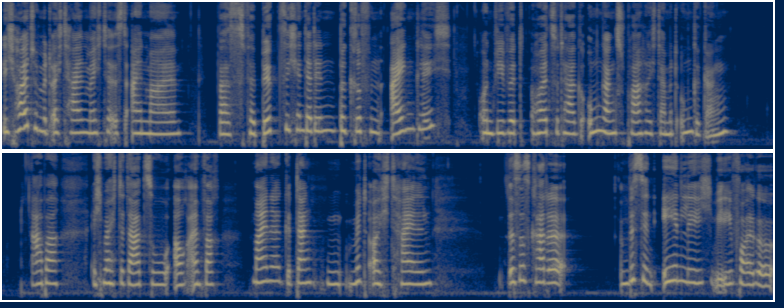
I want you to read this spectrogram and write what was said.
ich heute mit euch teilen möchte, ist einmal, was verbirgt sich hinter den Begriffen eigentlich und wie wird heutzutage umgangssprachlich damit umgegangen. Aber ich möchte dazu auch einfach meine Gedanken mit euch teilen. Das ist gerade ein bisschen ähnlich wie die Folge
